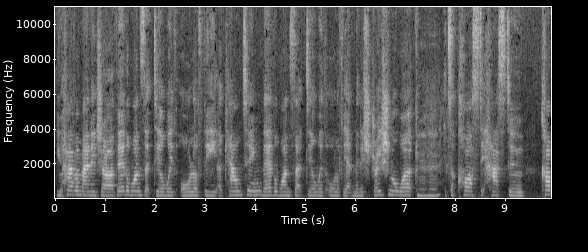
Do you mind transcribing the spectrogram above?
you have a manager, they're the ones that deal with all of the accounting, they're the ones that deal with all of the administrational work. Mm-hmm. It's a cost, it has to come.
